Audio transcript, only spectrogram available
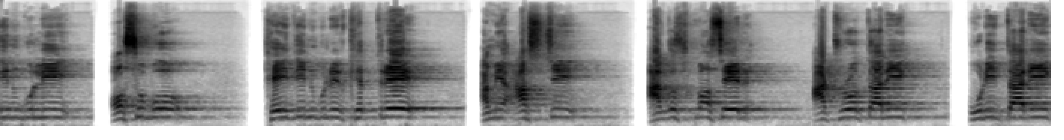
দিনগুলি অশুভ, সেই দিনগুলির ক্ষেত্রে আমি আসছি আগস্ট মাসের আঠেরো তারিখ, কুড়ি তারিখ,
